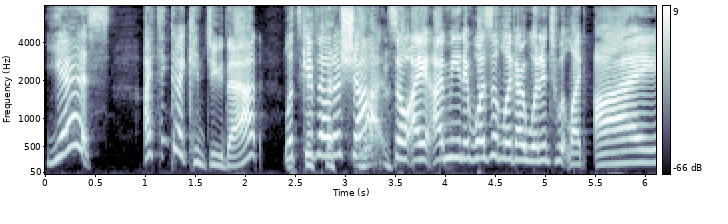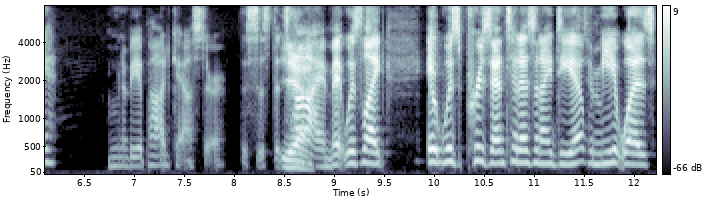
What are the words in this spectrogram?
yes, I think I can do that. Let's give that a shot. So I I mean it wasn't like I went into it like I I'm going to be a podcaster. This is the yeah. time. It was like, it was presented as an idea. To me, it was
